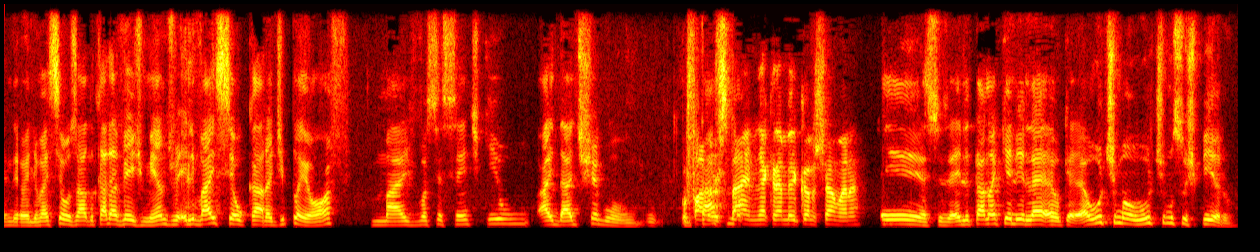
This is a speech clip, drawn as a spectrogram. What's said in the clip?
entendeu? Ele vai ser usado cada vez menos, ele vai ser o cara de playoff, mas você sente que o, a idade chegou. O, o Father's Time, né, que o americano chama, né? Isso, ele tá naquele, é o último, o último suspiro,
